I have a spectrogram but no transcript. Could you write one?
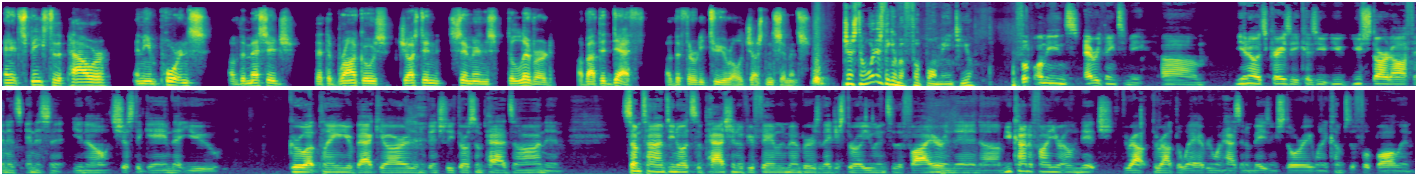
And it speaks to the power and the importance of the message that the Broncos' Justin Simmons delivered about the death of the 32 year old Justin Simmons. Justin, what does the game of football mean to you? Football means everything to me. Um, you know, it's crazy because you, you you start off and it's innocent. You know, it's just a game that you grew up playing in your backyard and eventually throw some pads on and sometimes you know it's the passion of your family members and they just throw you into the fire and then um, you kind of find your own niche throughout throughout the way everyone has an amazing story when it comes to football and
